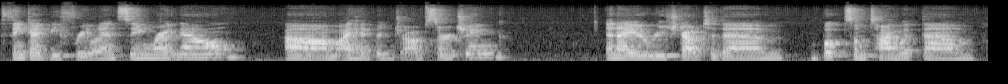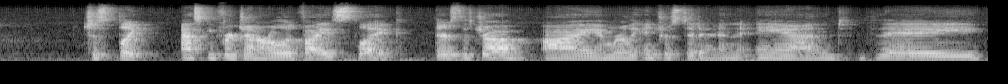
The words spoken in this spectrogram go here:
think I'd be freelancing right now um, I had been job searching and I reached out to them, booked some time with them, just like asking for general advice like, there's this job I am really interested in, and they,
